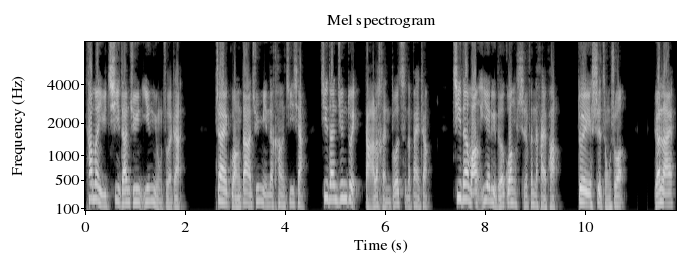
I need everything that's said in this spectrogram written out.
他们与契丹军英勇作战，在广大军民的抗击下，契丹军队打了很多次的败仗。契丹王耶律德光十分的害怕，对侍从说：“原来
